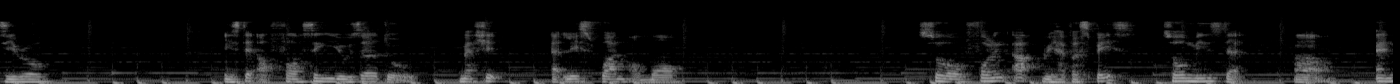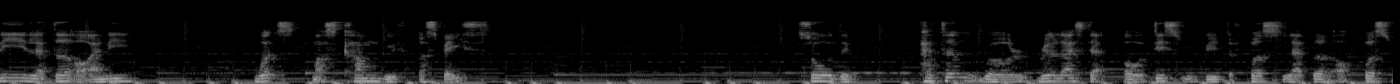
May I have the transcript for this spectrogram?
zero instead of forcing user to match it at least one or more so following up we have a space. So means that uh, any letter or any words must come with a space. So the pattern will realize that oh this would be the first letter or first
